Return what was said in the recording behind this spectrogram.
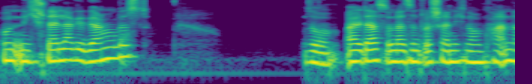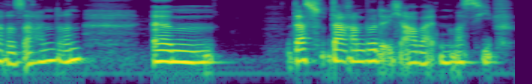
und nicht schneller gegangen bist. So, all das und da sind wahrscheinlich noch ein paar andere Sachen drin. Ähm, das, daran würde ich arbeiten, massiv.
